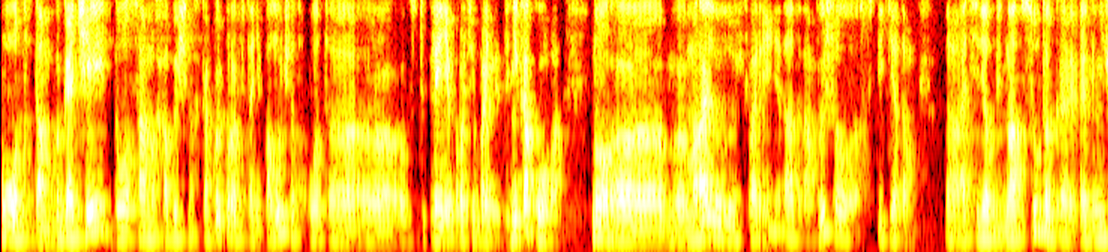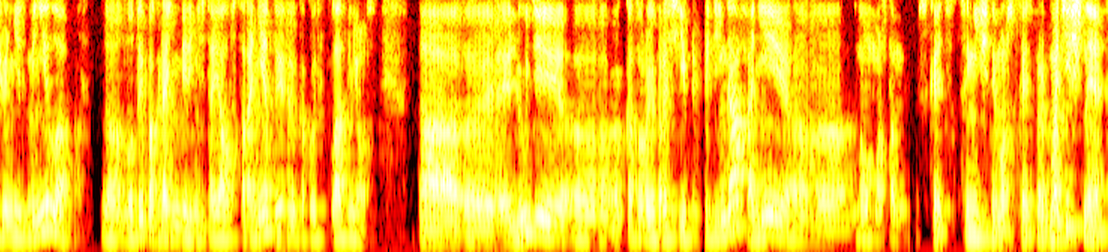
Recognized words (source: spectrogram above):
от там богачей до самых обычных, какой профит они получат от э, э, выступления против войны? Да никакого. Но э, моральное удовлетворение, да, ты там вышел с пикетом, э, отсидел 15 суток, э, это ничего не изменило, но ты, по крайней мере, не стоял в стороне, ты какой-то вклад внес. А, э, люди, э, которые в России при деньгах, они, э, ну, можно там сказать, циничные, можно сказать, прагматичные,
